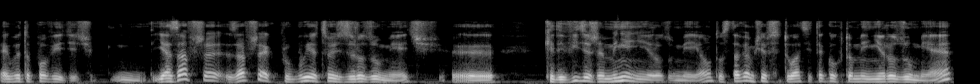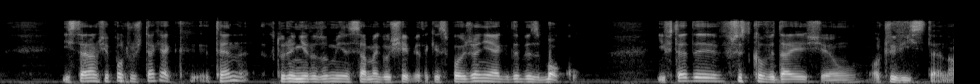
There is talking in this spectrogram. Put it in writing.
jakby to powiedzieć. Ja zawsze, zawsze jak próbuję coś zrozumieć, y, kiedy widzę, że mnie nie rozumieją, to stawiam się w sytuacji tego, kto mnie nie rozumie i staram się poczuć tak, jak ten, który nie rozumie samego siebie. Takie spojrzenie jak gdyby z boku. I wtedy wszystko wydaje się oczywiste. No.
